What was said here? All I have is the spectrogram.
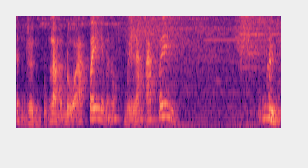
Thần rừng cũng là một đồ AP mà đúng không? 15 AP cũng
